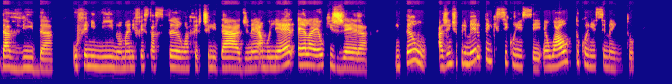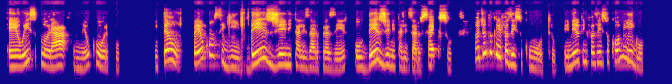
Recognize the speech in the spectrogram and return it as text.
da vida, o feminino, a manifestação, a fertilidade, né? A mulher ela é o que gera. Então a gente primeiro tem que se conhecer, é o autoconhecimento, é eu explorar o meu corpo. Então, para eu conseguir desgenitalizar o prazer ou desgenitalizar o sexo, não adianta eu querer fazer isso com outro. Primeiro eu tenho que fazer isso comigo.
